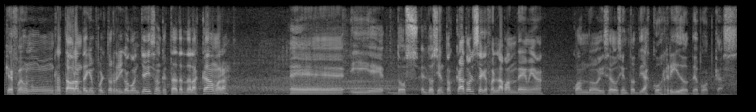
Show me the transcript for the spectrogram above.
que fue en un restaurante aquí en Puerto Rico con Jason, que está detrás de las cámaras. Eh, y eh, dos, el 214, que fue en la pandemia, cuando hice 200 días corridos de podcast.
